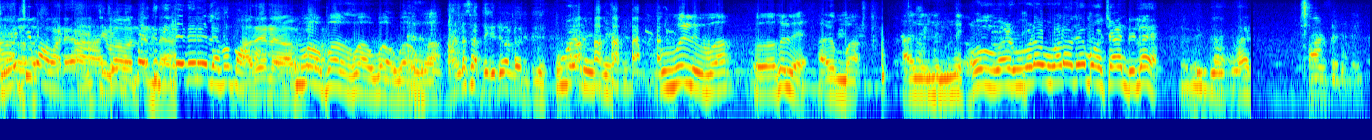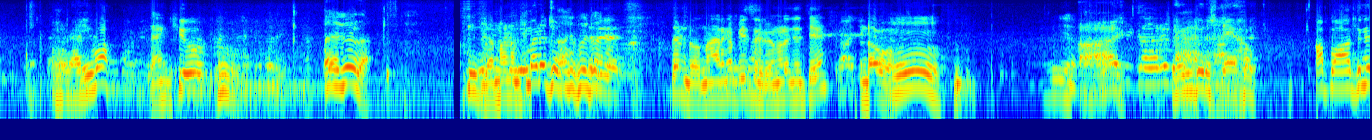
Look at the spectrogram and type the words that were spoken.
ചേച്ചി പാവാണ്. പാവം. തന്നെ. അതന്നെ അന്റെ സർട്ടിഫിക്കറ്റ് അവർക്ക്? ഉവ്വ്. അമ്മ. ഓ, ഇവിടെ ഇവിടെ ഇവിടെ അതേ മോശമുണ്ട് അല്ലേ അയ്യോ. താങ്ക് യു അകല ഇതുണ്ടോ? നാരങ്ങ പീസ് വരും നിങ്ങളെ ചേച്ചി? ഉണ്ടാവോ? എന്തൊരു സ്നേഹം. ആ അതിനെ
